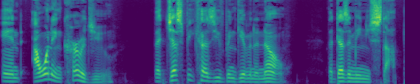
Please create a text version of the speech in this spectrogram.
And I want to encourage you that just because you've been given a no, that doesn't mean you stop.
